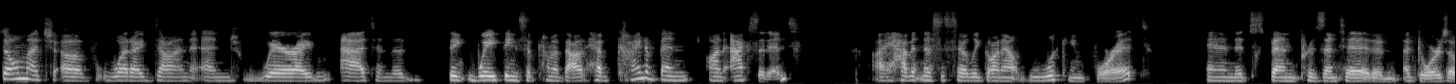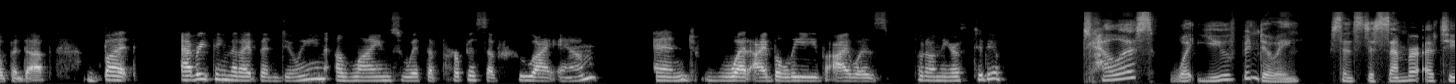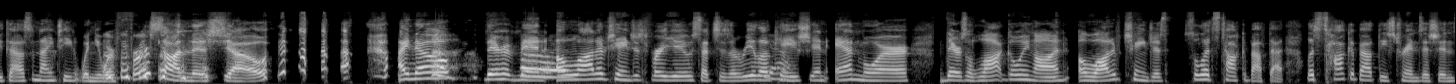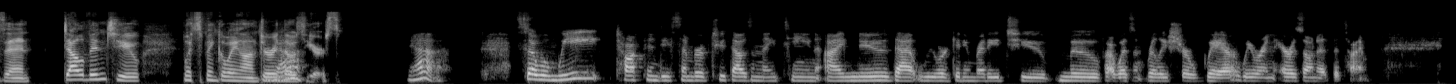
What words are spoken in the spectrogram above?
So much of what I've done and where I'm at and the th- way things have come about have kind of been on accident. I haven't necessarily gone out looking for it and it's been presented and a door's opened up. But everything that I've been doing aligns with the purpose of who I am and what I believe I was put on the earth to do. Tell us what you've been doing since December of 2019 when you were first on this show. I know there have been a lot of changes for you, such as a relocation yeah. and more. There's a lot going on, a lot of changes. So let's talk about that. Let's talk about these transitions and delve into what's been going on during yeah. those years. Yeah. So when we talked in December of 2019, I knew that we were getting ready to move. I wasn't really sure where. We were in Arizona at the time.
